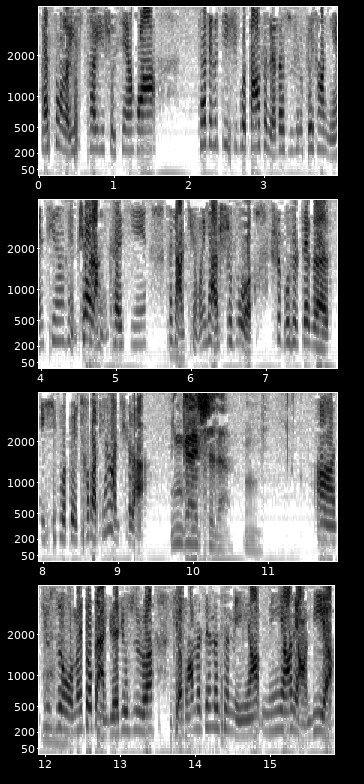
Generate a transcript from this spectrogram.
还送了一他一束鲜花。他这个弟媳妇当时来的时候非常年轻，很漂亮，很开心。他想请问一下师傅，是不是这个弟媳妇被抄到天上去了？应该是的，嗯，啊，就是嗯我们都感觉就是说，小房子真的是名扬名扬两地啊，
